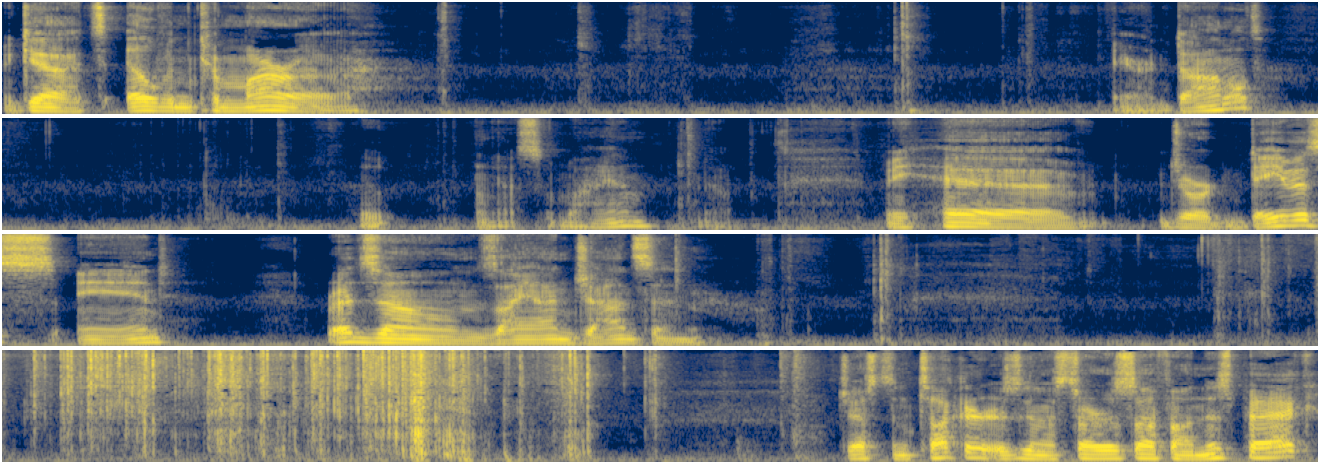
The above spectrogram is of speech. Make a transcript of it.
We got Alvin Kamara. Aaron Donald. Oh, I got some behind him. No. We have Jordan Davis and Red Zone, Zion Johnson. Justin Tucker is going to start us off on this pack.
